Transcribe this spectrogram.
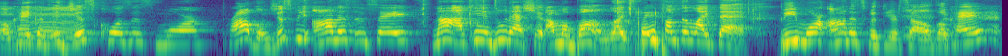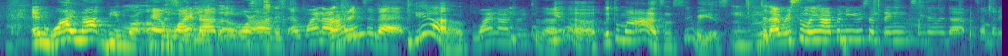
okay? Cuz Mm-hmm. it just causes more problems. Just be honest and say, "Nah, I can't do that shit. I'm a bum." Like say something like that. Be more honest with yourselves, okay? And why not be more honest and why not yourselves? be more honest? And why not Right? drink to that? Yeah. Why not drink to that? Yeah, look at my eyes. I'm serious. Mhm. Did that recently happen to you? Something, something like that with somebody?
